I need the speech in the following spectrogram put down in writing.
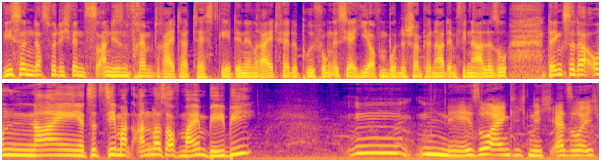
Wie ist denn das für dich, wenn es an diesen Fremdreitertest geht in den Reitpferdeprüfungen? Ist ja hier auf dem Bundeschampionat im Finale so. Denkst du da, oh nein, jetzt sitzt jemand anders auf meinem Baby? Mm, nee, so eigentlich nicht. Also ich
